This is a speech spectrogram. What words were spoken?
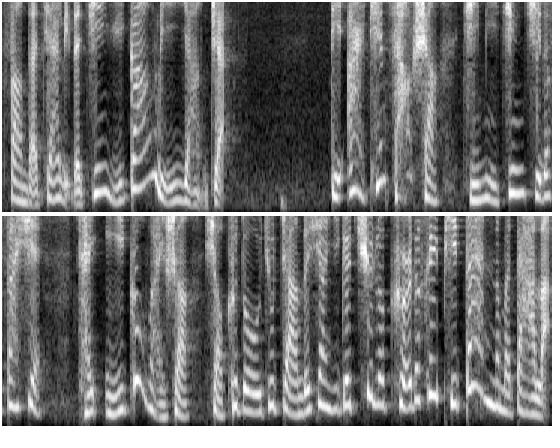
放到家里的金鱼缸里养着。第二天早上，吉米惊奇的发现，才一个晚上，小蝌蚪就长得像一个去了壳的黑皮蛋那么大了。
